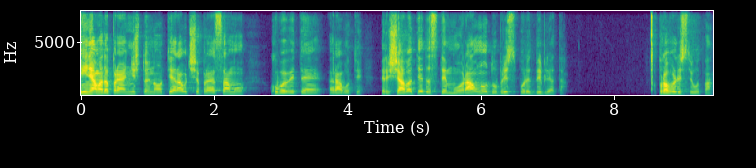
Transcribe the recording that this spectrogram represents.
И няма да правя нищо едно от тия работи, ще правя само хубавите работи. Решавате да сте морално добри според Библията. Пробвали сте от това?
